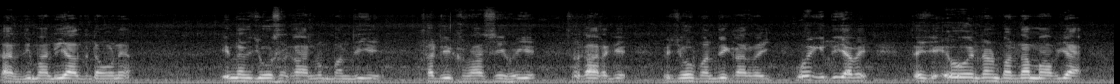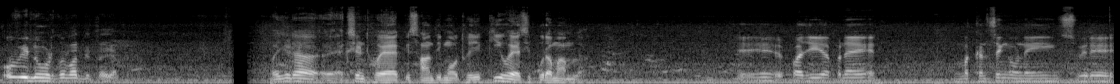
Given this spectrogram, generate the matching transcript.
ਘਰ ਦੀ ਮਾਲੀ ਹਾਲਤ ਡਾਊਨ ਆ। ਇਹਨਾਂ ਦੀ ਜੋ ਸਰਕਾਰ ਨੂੰ ਬਣਦੀ ਹੈ, ਸਾਡੀ ਖਵਾਸ ਇਹ ਹੋਈ ਹੈ, ਸਰਕਾਰ ਅੱਗੇ ਵੀ ਜੋ ਬਣਦੀ ਕਾਰਵਾਈ ਉਹ ਹੀ ਕੀਤੀ ਜਾਵੇ ਤੇ ਜੇ ਉਹ ਇਹਨਾਂ ਨੂੰ ਬਣਦਾ ਮੁਆਵਜ਼ਾ ਉਹ ਵੀ ਲੋੜ ਤੋਂ ਵੱਧ ਦਿੱਤਾ ਜਾਵੇ। ਭਾਈ ਜਿਹੜਾ ਐਕਸੀਡੈਂਟ ਹੋਇਆ ਕਿਸਾਨ ਦੀ ਮੌਤ ਹੋਈ ਹੈ, ਕੀ ਹੋਇਆ ਸੀ ਪੂਰਾ ਮਾਮਲਾ? ਇਹ ਭਾਜੀ ਆਪਣੇ ਮੱਖਣ ਸਿੰਘ ਹੁਣੀ ਸਵੇਰੇ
